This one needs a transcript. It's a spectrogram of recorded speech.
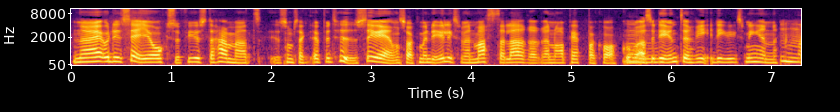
Nej, och det säger jag också, för just det här med att, som sagt, öppet hus är ju en sak, men det är liksom en massa lärare, några pepparkakor. Mm. Alltså det är inte en, det är liksom ingen Mm,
